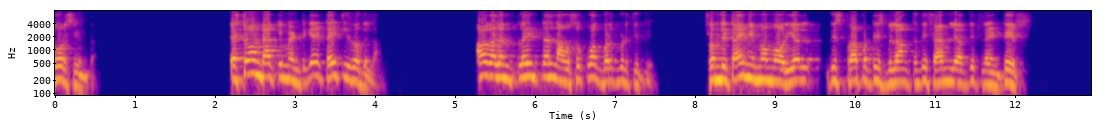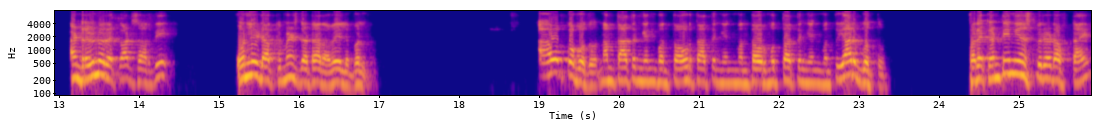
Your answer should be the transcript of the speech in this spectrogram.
ತೋರಿಸಿ ಅಂತ. ಎಷ್ಟೊಂದು ಡಾಕ್ಯುಮೆಂಟ್ಗೆ ಟೈಟ್ಲ್ ಇರೋದಿಲ್ಲ. ಅವಾಗ ಅಲ್ಲೊಂದು ಪ್ಲೈಂಟ್ನಲ್ಲಿ ನಾವು ಸುಖವಾಗಿ ಬರೆದು ಬಿಡ್ತಿದ್ವಿ from the time immemorial this properties belong to the family of the plaintiff and revenue records are the only documents that are available ಒಪ್ಕೋಬಹುದು ನಮ್ಮ ತಾತಂಗೆ ಹೆಂಗ್ ಬಂತು, ಅವ್ರ ತಾತಂಗೆ ಹೆಂಗ್ ಬಂತು, ಅವ್ರ ಮುತ್ತಾತಂಗೆ ಹೆಂಗ್ ಬಂತು, ಯಾರಿಗ್ ಗೊತ್ತು? For a continuous period of time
